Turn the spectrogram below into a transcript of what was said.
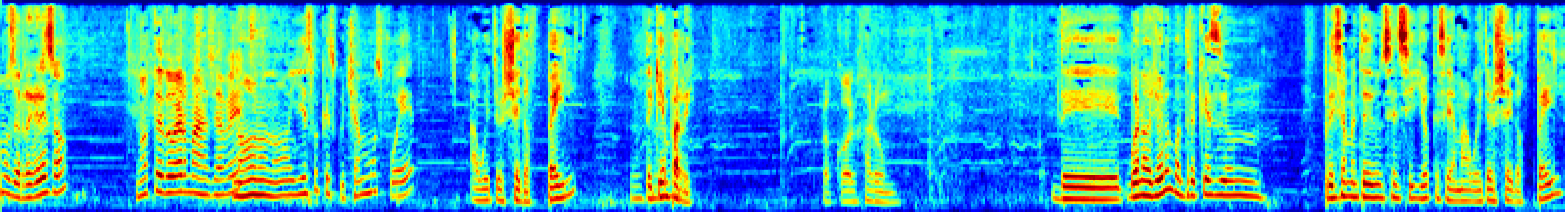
Estamos de regreso. No te duermas, ya ves. No, no, no. Y eso que escuchamos fue A With Shade of Pale. ¿De quién, Parry? Procol Harum. De. Bueno, yo lo encontré que es de un. Precisamente de un sencillo que se llama Waiter Shade of Pale.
